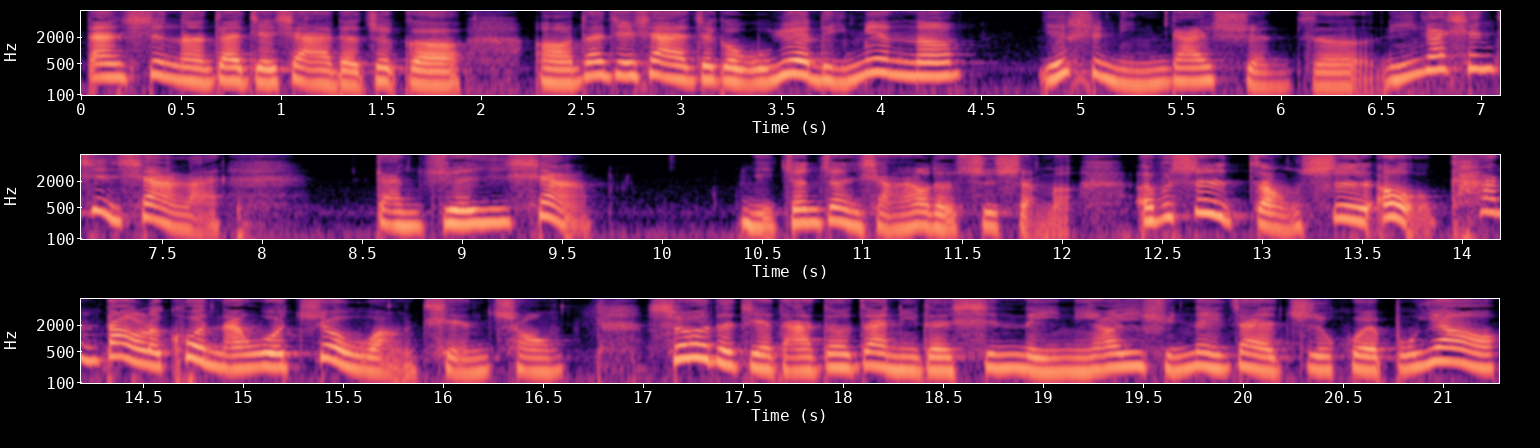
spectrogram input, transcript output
但是呢，在接下来的这个呃，在接下来这个五月里面呢。也许你应该选择，你应该先静下来，感觉一下你真正想要的是什么，而不是总是哦，看到了困难我就往前冲。所有的解答都在你的心里，你要依循内在智慧，不要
